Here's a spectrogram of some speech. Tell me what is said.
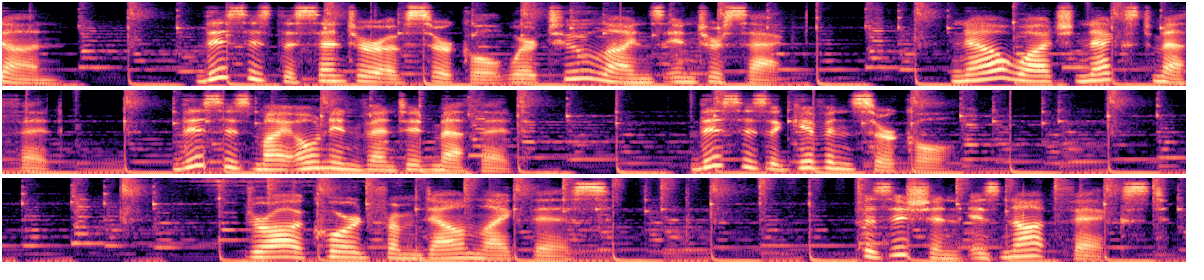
Done. This is the center of circle where two lines intersect. Now watch next method. This is my own invented method. This is a given circle. Draw a chord from down like this. Position is not fixed.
